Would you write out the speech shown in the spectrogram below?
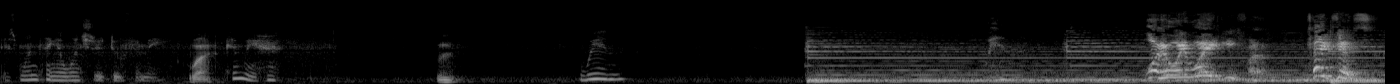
There's one thing I want you to do for me. What? Come here. Mm. Win. Win. What are we waiting for? Take this!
